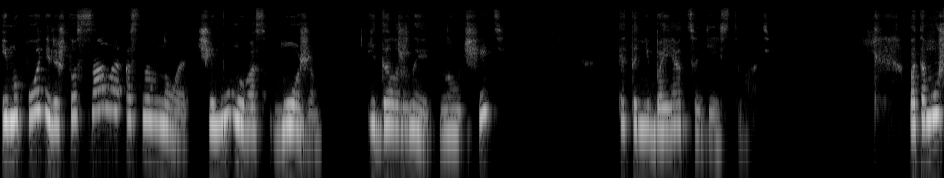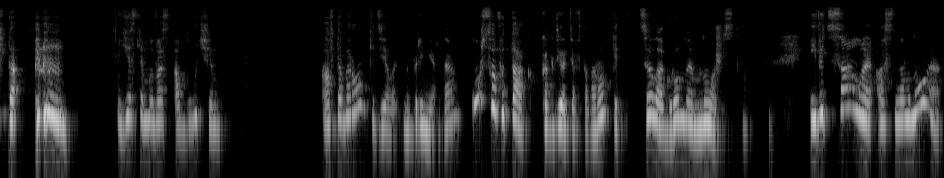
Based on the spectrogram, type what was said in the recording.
И мы поняли, что самое основное, чему мы вас можем и должны научить, это не бояться действовать. Потому что если мы вас обучим автоворонки делать, например, да, курсов и так, как делать автоворонки, целое огромное множество. И ведь самое основное,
